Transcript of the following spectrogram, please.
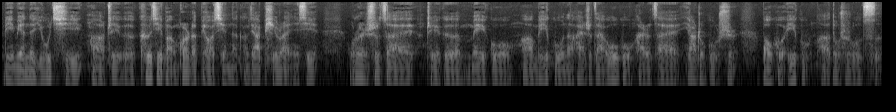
里面的尤其啊，这个科技板块的表现呢更加疲软一些，无论是在这个美国啊美股呢，还是在欧股，还是在亚洲股市，包括 A 股啊，都是如此。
